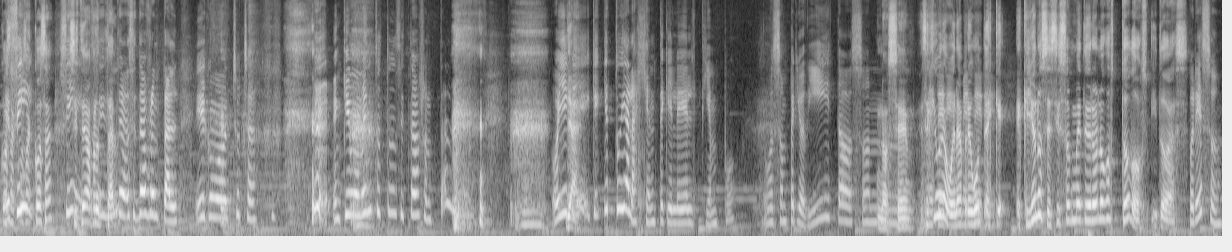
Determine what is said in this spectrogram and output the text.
Cosas, Sí, cosas, cosas, sí, sistema sí, frontal. sistema, sistema frontal. Y es como, chucha, ¿en qué momento esto es un sistema frontal? Oye, Ya. ¿qué, qué, qué estudia la gente que lee el tiempo? ¿O son periodistas o son.? No sé. Es que es una buena pregunta. Es que, es que yo no sé si son meteorólogos todos y todas. Por eso.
